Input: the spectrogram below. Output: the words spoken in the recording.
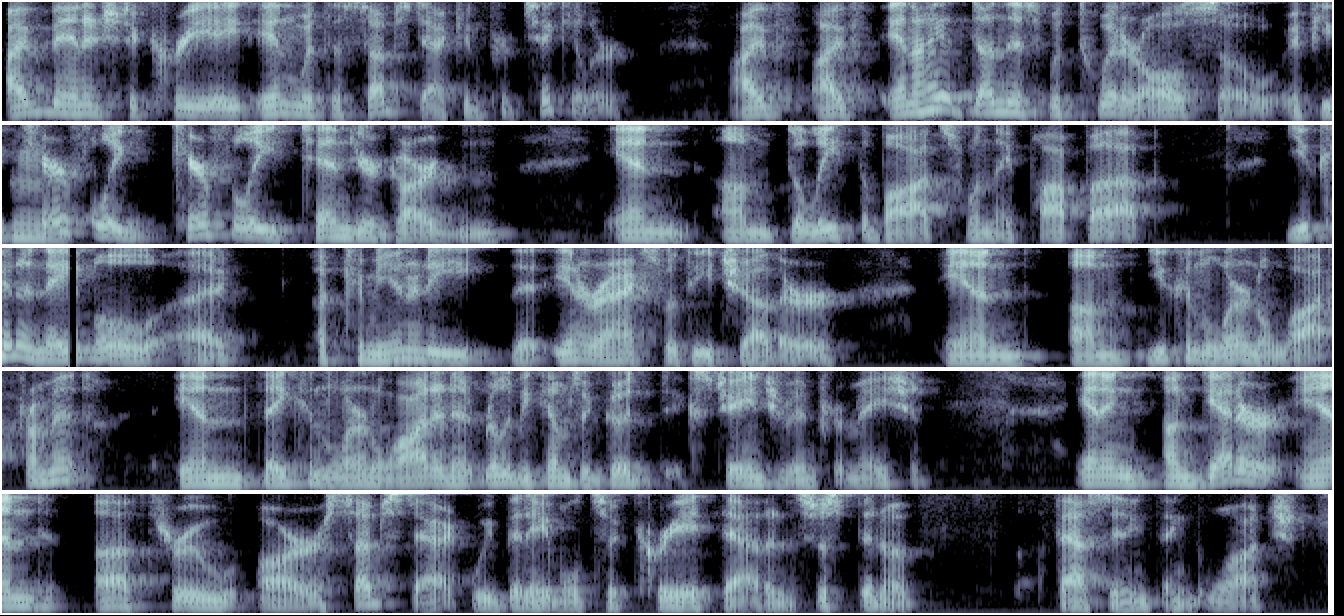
I've managed to create in with the Substack in particular. I've I've and I had done this with Twitter also. If you mm. carefully carefully tend your garden and um, delete the bots when they pop up, you can enable a, a community that interacts with each other, and um, you can learn a lot from it, and they can learn a lot, and it really becomes a good exchange of information. And in, on GETTR and uh, through our Substack, we've been able to create that, and it's just been a f- fascinating thing to watch.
